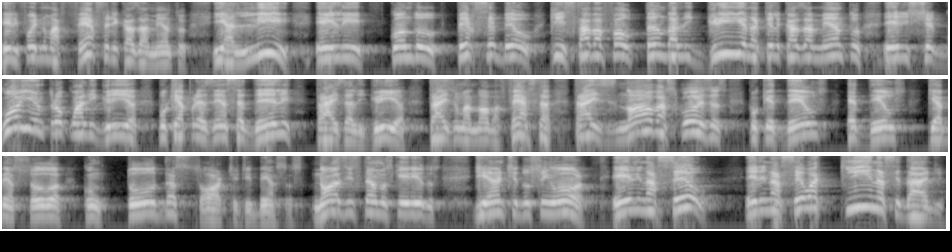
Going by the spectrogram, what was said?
ele foi numa festa de casamento, e ali ele quando percebeu que estava faltando alegria naquele casamento, ele chegou e entrou com alegria, porque a presença dele traz alegria, traz uma nova festa, traz novas coisas, porque Deus é Deus que abençoa com toda sorte de bênçãos. Nós estamos, queridos, diante do Senhor. Ele nasceu, ele nasceu aqui na cidade,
